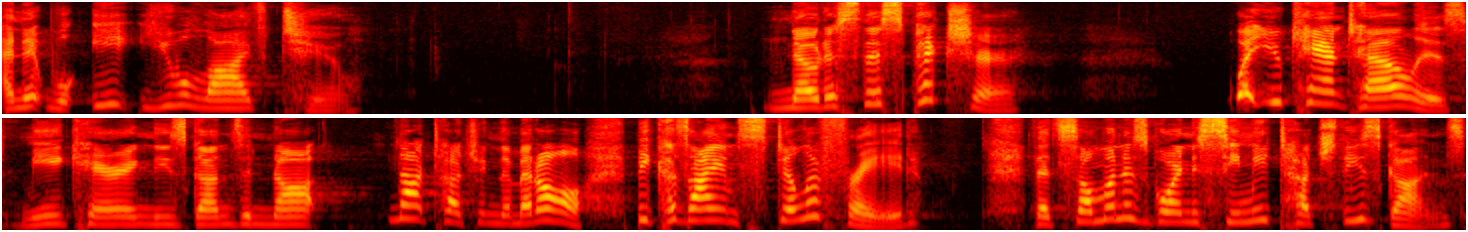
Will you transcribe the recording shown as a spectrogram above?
And it will eat you alive too. Notice this picture. What you can't tell is me carrying these guns and not, not touching them at all because I am still afraid that someone is going to see me touch these guns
